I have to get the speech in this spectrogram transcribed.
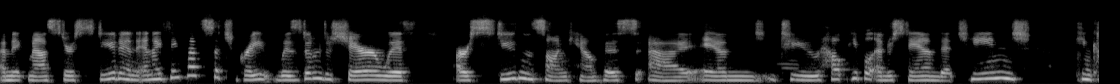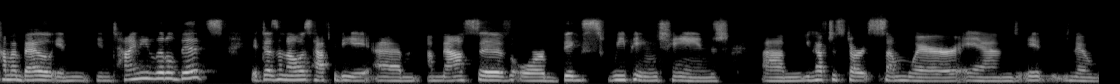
a mcmaster student. And i think that's such great wisdom to share with our students on campus uh, and to help people understand that change can come about in in tiny little bits. It doesn't always have to be um, a massive or big sweeping change. Um, you have to start somewhere and it you know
